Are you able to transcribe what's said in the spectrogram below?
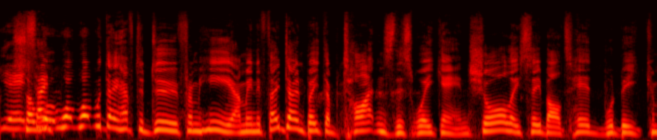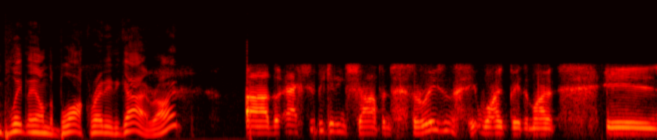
Yeah, So, so, what, what, what would they have to do from here? I mean, if they don't beat the Titans this weekend, surely Seibold's head would be completely on the block, ready to go, right? Uh, the axe should be getting sharpened. The reason it won't be at the moment is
